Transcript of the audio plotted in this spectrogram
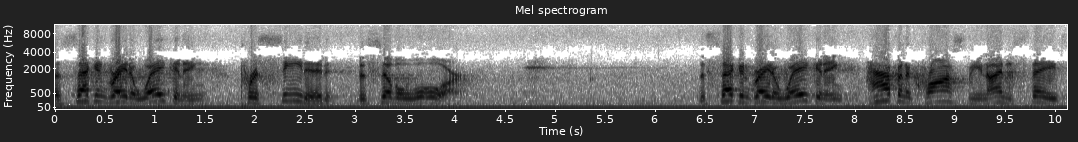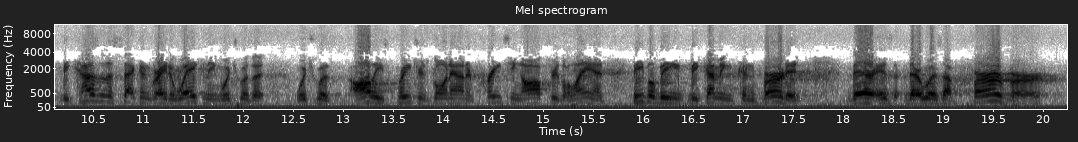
The Second Great Awakening preceded the Civil War. The Second Great Awakening happened across the United States because of the Second Great Awakening, which was a, which was all these preachers going out and preaching all through the land, people being becoming converted. There is there was a fervor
